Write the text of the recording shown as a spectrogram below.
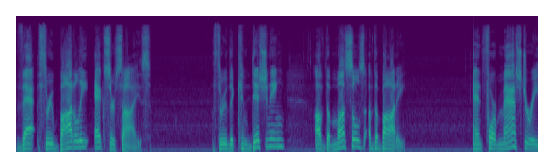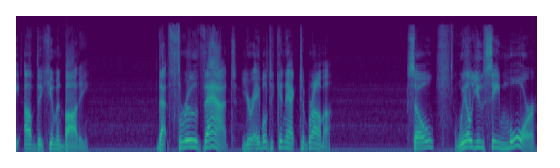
that through bodily exercise, through the conditioning of the muscles of the body, and for mastery of the human body. That through that you're able to connect to Brahma. So, will you see more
